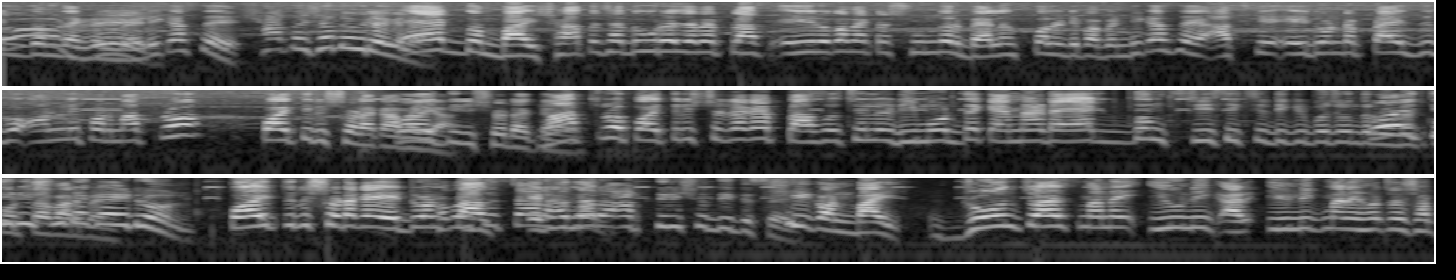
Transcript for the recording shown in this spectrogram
একদম দেখেন ভাই ঠিক আছে? সাথে সাথে উড়ে গেল একদম ভাই সাথে সাথে উড়ে যাবে প্লাস এইরকম একটা সুন্দর ব্যালেন্স কোয়ালিটি পাবেন ঠিক আছে? আজকে এই ড্রোনটা প্রাইস দিব অনলি ফর মাত্র পঁয়ত্রিশশো টাকা। 3500 টাকা। মাত্র পঁয়ত্রিশশো টাকায় প্লাস হচ্ছে রিমোট দিয়ে ক্যামেরাটা একদম থ্রি সিক্সটি ডিগ্রি পর্যন্ত রোটেট করতে 3500 টাকা পারবেন। এই ড্রোন পঁয়ত্রিশশো টাকা এই ড্রোন প্লাস আটত্রিশশো দিতেছে। ঠিক on ভাই। ড্রোন চয়েস মানে ইউনিক আর ইউনিক মানে হচ্ছে সব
